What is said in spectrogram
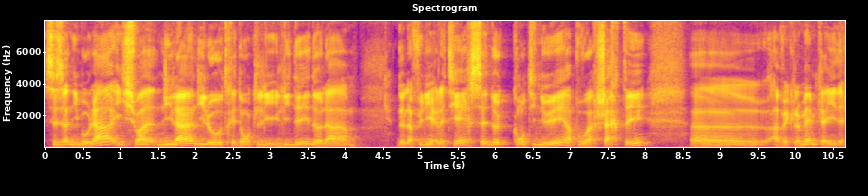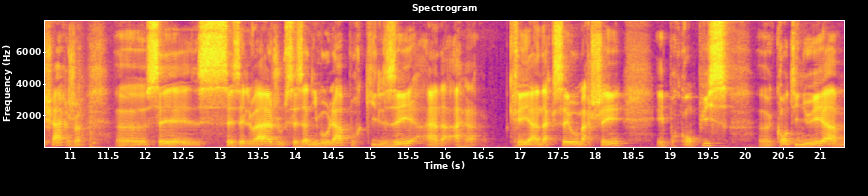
ces animaux-là, ils soient ni l'un ni l'autre. Et donc l'idée de la, de la filière laitière, c'est de continuer à pouvoir charter avec le même cahier des charges, euh, ces, élevages ou ces animaux-là pour qu'ils aient un, créé un accès au marché et pour qu'on puisse euh, continuer à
